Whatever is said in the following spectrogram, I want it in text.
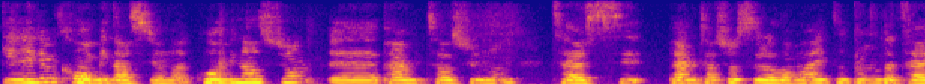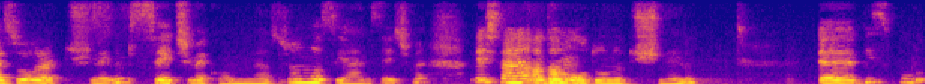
Gelelim kombinasyona. Kombinasyon e, permütasyonun tersi, permütasyon sıralamaydı. Bunu da tersi olarak düşünelim. Seçme kombinasyon. Nasıl yani seçme? 5 tane adam olduğunu düşünelim. E, biz bu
